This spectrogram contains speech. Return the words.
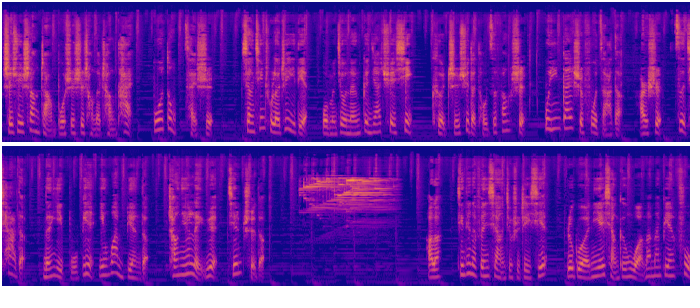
持续上涨不是市场的常态，波动才是。想清楚了这一点，我们就能更加确信，可持续的投资方式不应该是复杂的，而是自洽的，能以不变应万变的，长年累月坚持的。好了，今天的分享就是这些。如果你也想跟我慢慢变富，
